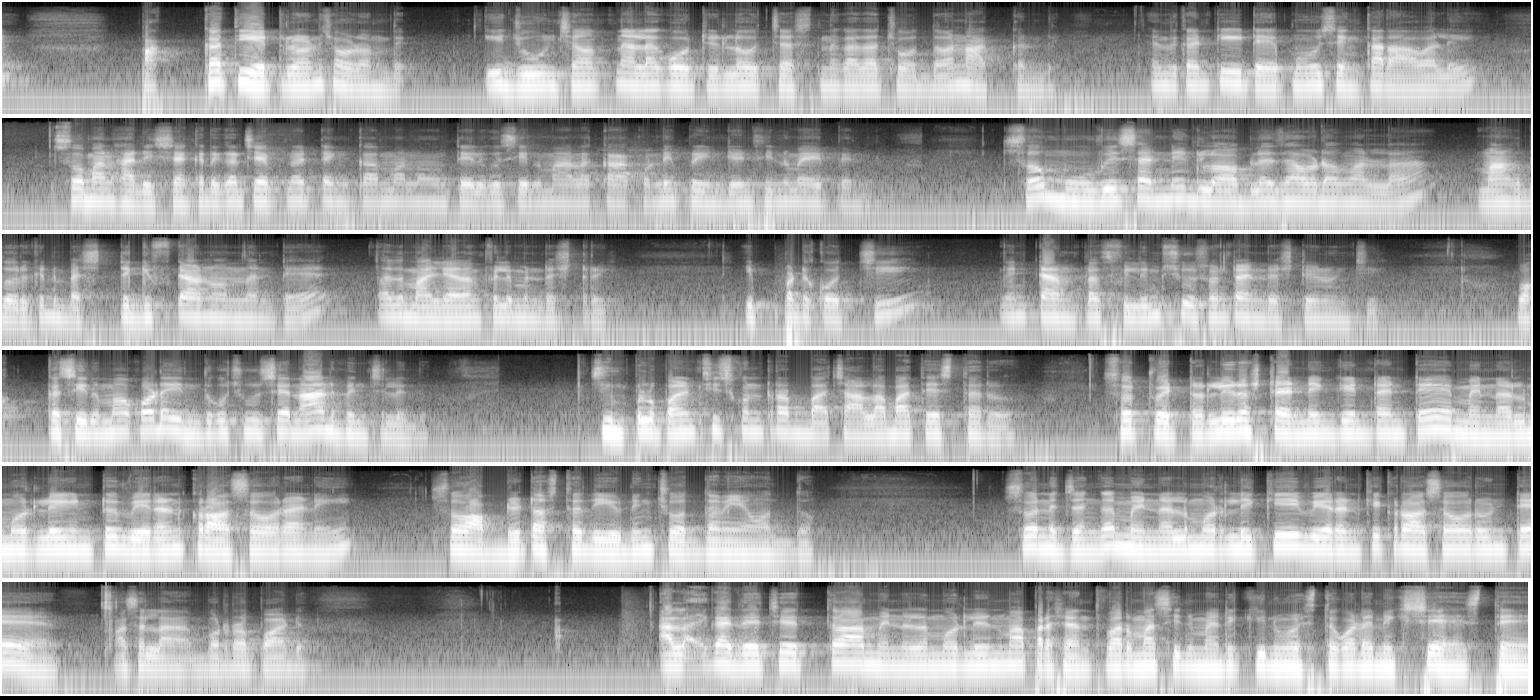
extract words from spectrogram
పక్క థియేటర్లోనే చూడండి. ఈ జూన్ సెవెంత్న ఎలాగ ఓటీటీలో వచ్చేస్తుంది కదా చూద్దామని అక్కండి ఎందుకంటే ఈ టైప్ మూవీస్ ఇంకా రావాలి. సో మన హరిశంకర్ గారు చెప్పినట్టు ఇంకా మనం తెలుగు సినిమా అలా కాకుండా ఇప్పుడు ఇండియన్ సినిమా అయిపోయింది. సో మూవీస్ అన్నీ గ్లోబలైజ్ అవ్వడం వల్ల మనకు దొరికిన బెస్ట్ గిఫ్ట్ ఏమైనా ఉందంటే అది మలయాళం ఫిలిం ఇండస్ట్రీ. ఇప్పటికొచ్చి నేను టెన్ ప్లస్ ఫిలిమ్స్ చూసుంటా ఇండస్ట్రీ నుంచి. ఒక్క సినిమా కూడా ఎందుకు చూసేనా అనిపించలేదు. సింపుల్ పాయింట్స్ తీసుకుంటారు అబ్బా చాలా బాగా తీస్తారు. సో ట్విట్టర్లో ఈరోజు ట్రెండింగ్ ఏంటంటే Minnal Murali into Veeran crossover అని. సో అప్డేట్ వస్తుంది ఈవినింగ్ చూద్దాం ఏమొద్దు. సో నిజంగా మిన్నల్ మురళికి వీరన్కి క్రాస్ ఓవర్ ఉంటే అసలు బుర్రపాడు అలాగే అదే చేత్తో ఆ మిన్నల్ మురళిని మా ప్రశాంత్ వర్మ సినిమాటిక్ యూనివర్స్తో కూడా మిక్స్ చేసేస్తే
